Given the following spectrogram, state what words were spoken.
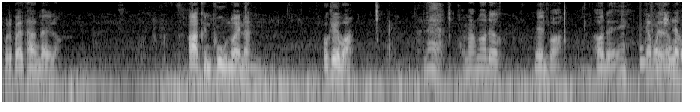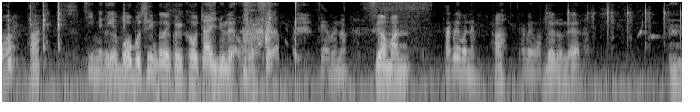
บ่ได้ไปทางใดหรอกพาขึ้นผู้หน่อยน่ะโอเคบ่แน่มักนัวเด้อแม่นบ่เอาได้จะบ่ชิมเลยบ่ฮะชิมไม่เอดีอบ่บ่ซิมก็เลยเคยเข้าใจอยู่แล้วว่าแซ่บแซ่บเลยเนาะเสื้อมัน ตักเลยบ่เนี่ยฮะ ตักเลยบ่เด้อแล้วแหละอืม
